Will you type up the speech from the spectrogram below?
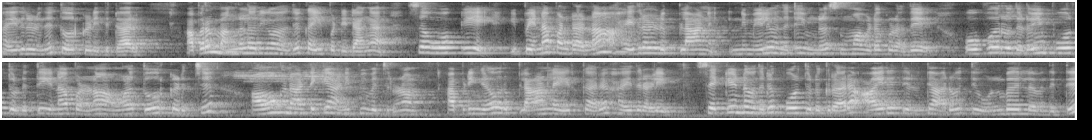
ஹைதர் அலி வந்து தோற்கடித்துட்டார். அப்புறம் மங்களூரையும் வந்துட்டு கைப்பற்றிட்டாங்க. ஸோ ஓகே இப்போ என்ன பண்ணுறாருன்னா ஹைதராலியோட பிளான் இனிமேலும் வந்துட்டு இவங்கள சும்மா விடக்கூடாது. ஒவ்வொரு தடவையும் போர் தொடுத்து என்ன பண்ணணும்? அவங்கள தோற்கடித்து அவங்க நாட்டுக்கே அனுப்பி வச்சிடணும் அப்படிங்கிற ஒரு பிளானில் இருக்கார் ஹைதர் அலி. செகண்டை வந்துட்டு போர் தொடுக்கிறாரு. ஆயிரத்தி எழுநூற்றி அறுபத்தி ஒன்பதில் வந்துட்டு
